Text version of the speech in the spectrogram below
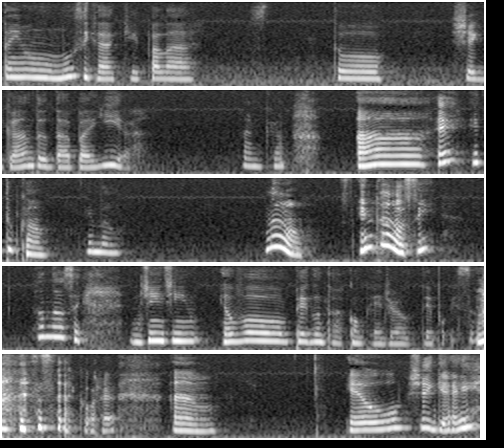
tem uma música que fala Estou chegando da Bahia. I'm come. Ah, é? E tu come? E não. Não. Então, sim. Eu não sei. Gente, eu vou perguntar com o Pedro depois. Mas agora. Um, eu cheguei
